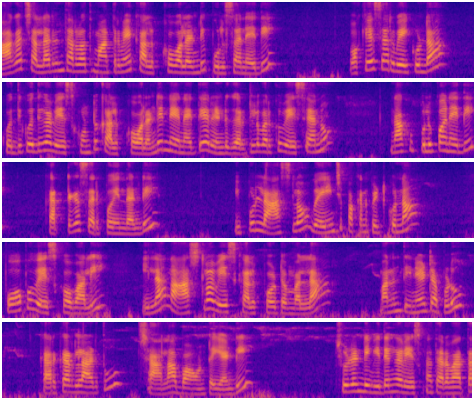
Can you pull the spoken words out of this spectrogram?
బాగా చల్లారిన తర్వాత మాత్రమే కలుపుకోవాలండి పులుసు అనేది. ఒకేసారి వేయకుండా కొద్ది కొద్దిగా వేసుకుంటూ కలుపుకోవాలండి. నేనైతే రెండు గరిటల వరకు వేశాను. నాకు పులుపు అనేది కరెక్ట్గా సరిపోయిందండి. ఇప్పుడు లాస్ట్లో వేయించి పక్కన పెట్టుకున్న పోపు వేసుకోవాలి. ఇలా లాస్ట్లో వేసి కలుపుకోవటం వల్ల మనం తినేటప్పుడు కరకరలాడుతూ చాలా బాగుంటాయండి. చూడండి ఈ విధంగా వేసుకున్న తర్వాత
